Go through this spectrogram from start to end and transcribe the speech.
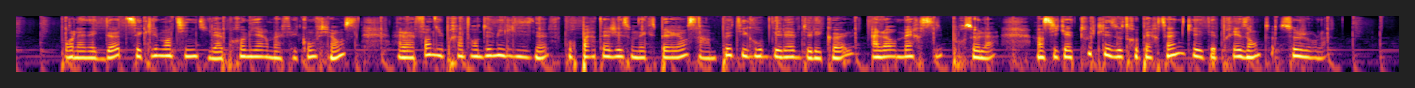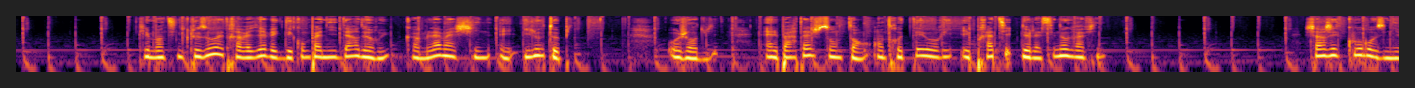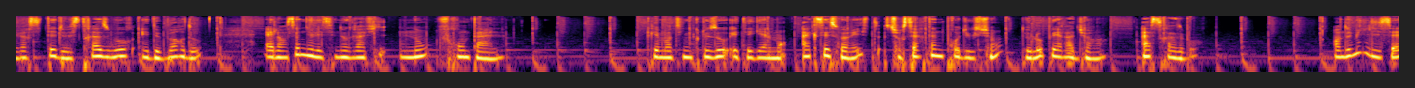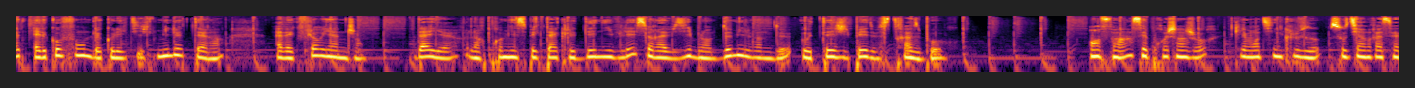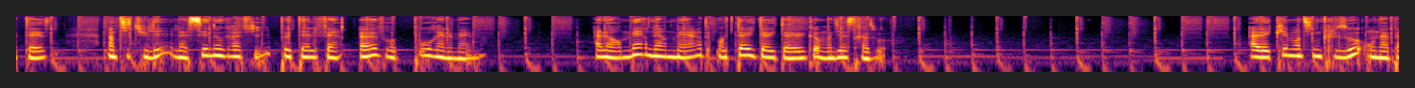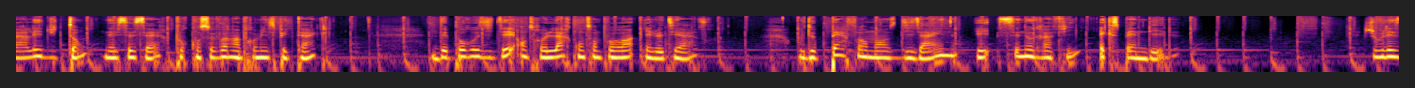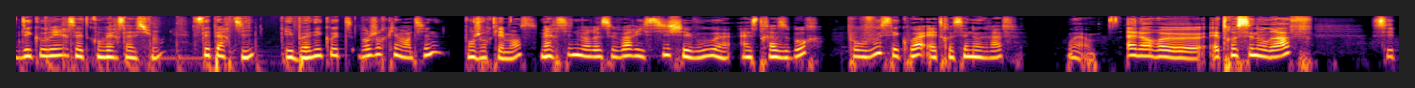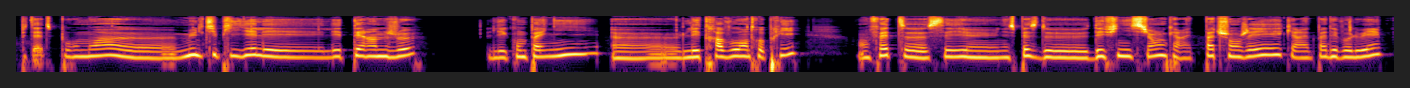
pour l'anecdote, c'est Clémentine qui la première m'a fait confiance à la fin du printemps 2019 pour partager son expérience à un petit groupe d'élèves de l'école. Alors merci pour cela, ainsi qu'à toutes les autres personnes qui étaient présentes ce jour-là. Clémentine Clouseau a travaillé avec des compagnies d'art de rue comme La Machine et Ilotopie. Aujourd'hui, elle partage son temps entre théorie et pratique de la scénographie. Chargée de cours aux universités de Strasbourg et de Bordeaux, elle enseigne les scénographies non frontales. Clémentine Clouseau est également accessoiriste sur certaines productions de l'Opéra du Rhin à Strasbourg. En 2017, elle cofonde le collectif Milieu de terrain avec Floriane Jean. D'ailleurs, leur premier spectacle dénivelé sera visible en 2022 au TJP de Strasbourg. Enfin, ces prochains jours, Clémentine Clouseau soutiendra sa thèse intitulée La scénographie peut-elle faire œuvre pour elle-même? Alors merde merde merde ou toy toy toy comme on dit à Strasbourg. Avec Clémentine Clouseau, on a parlé du temps nécessaire pour concevoir un premier spectacle, des porosités entre l'art contemporain et le théâtre, ou de performance design et scénographie expanded. Je vous laisse découvrir cette conversation. C'est parti et bonne écoute. Bonjour Clémentine. Bonjour Clémence. Merci de me recevoir ici chez vous euh, à Strasbourg. Pour vous, c'est quoi être scénographe? Ouais. Alors, euh, être scénographe, c'est peut-être pour moi euh, multiplier les, les, terrains de jeu, les compagnies, euh, les travaux entrepris. En fait, c'est une espèce de définition qui arrête pas de changer, qui arrête pas d'évoluer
